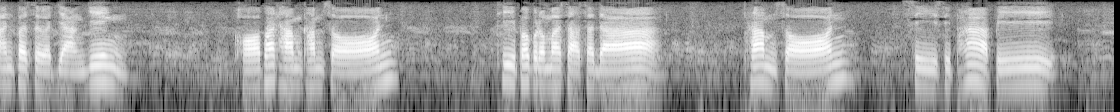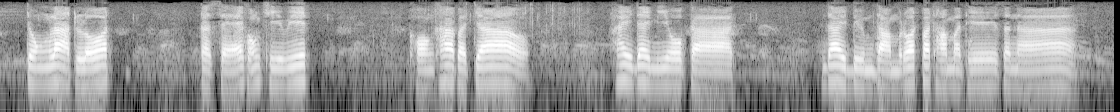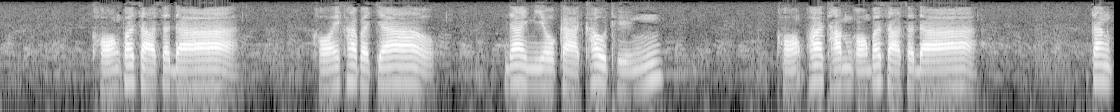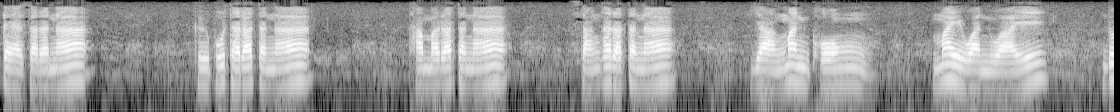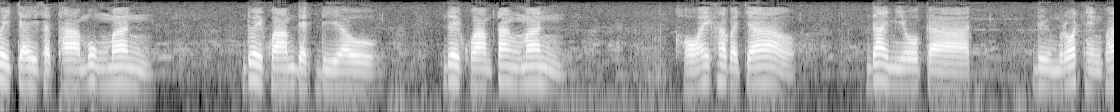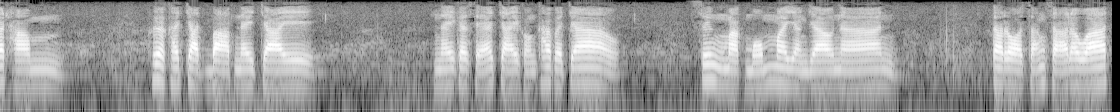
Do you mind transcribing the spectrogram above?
อันประเสริฐอย่างยิ่ง ขอพระธรรมคำสอน ที่พระบรมศาสดา พร่ำสอนสี่สิบห้าปี จงลาดลด กระแสของชีวิต ของข้าพเจ้า ให้ได้มีโอกาส ได้ดื่มด่ำรสพระธรรมเทศนา ของพระศาสดา ขอให้ข้าพเจ้า ได้มีโอกาสเข้าถึง ของพระธรรมของพระศาสดา ตั้งแต่สารณะ คือพุทธรัตนะ ธรรมรัตนะ สังฆรัตนะ อย่างมั่นคง ไม่หวั่นไหว ด้วยใจศรัทธามุ่งมั่น ด้วยความเด็ดเดี่ยว ด้วยความตั้งมั่น ขอให้ข้าพเจ้า ได้มีโอกาส ดื่มรสแห่งพระธรรม เพื่อขจัดบาปในใจ ในกระแสใจของข้าพเจ้า ซึ่งหมักหมมมาอย่างยาวนาน ตลอดสังสารวัฏ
